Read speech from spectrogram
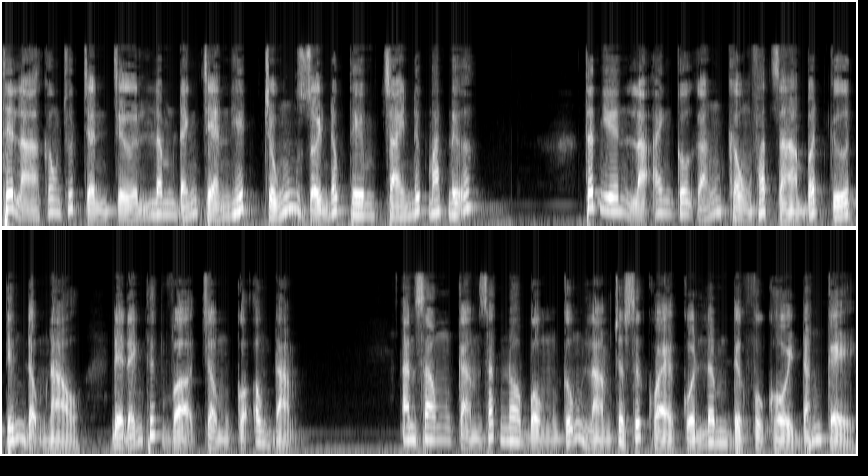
Thế là không chút chần chừ, lâm đánh chén hết chúng rồi nốc thêm chai nước mát nữa. Tất nhiên là anh cố gắng không phát ra bất cứ tiếng động nào để đánh thức vợ chồng của ông đảm. ăn xong, cảm giác no bụng cũng làm cho sức khỏe của lâm được phục hồi đáng kể.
